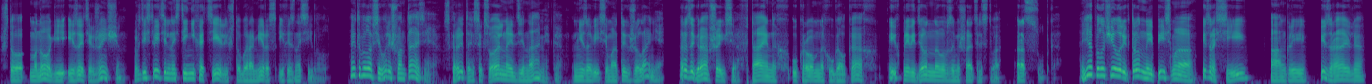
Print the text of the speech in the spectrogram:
что многие из этих женщин в действительности не хотели, чтобы Рамирес их изнасиловал. Это была всего лишь фантазия, скрытая сексуальная динамика, независимо от их желания, разыгравшаяся в тайных, укромных уголках их приведенного в замешательство рассудка. Я получил электронные письма из России, Англии, Израиля,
